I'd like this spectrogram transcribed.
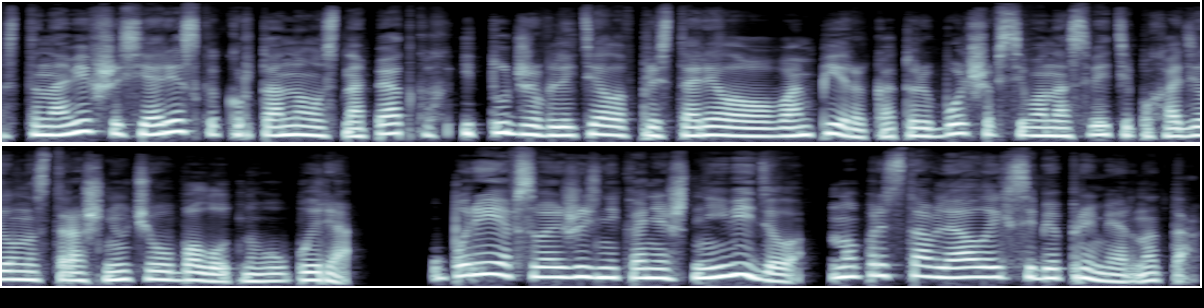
Остановившись, я резко крутанулась на пятках и тут же влетела в престарелого вампира, который больше всего на свете походил на страшнючего болотного упыря. Упырей я в своей жизни, конечно, не видела, но представляла их себе примерно так.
